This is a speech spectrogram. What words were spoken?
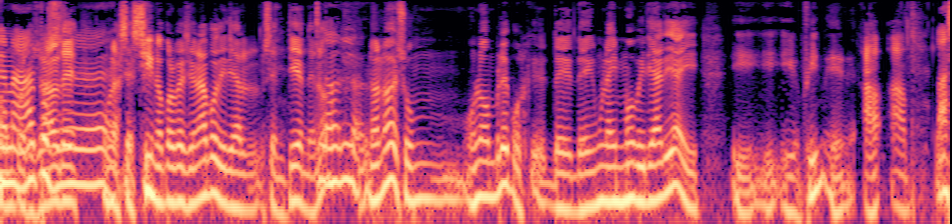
un Profesional, profesional pues, de eh, un asesino profesional, pues diría, se entiende, ¿no? Lo- lo- No, no, es un, un hombre pues de, de una inmobiliaria y, y, en fin, eh, a- a- las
